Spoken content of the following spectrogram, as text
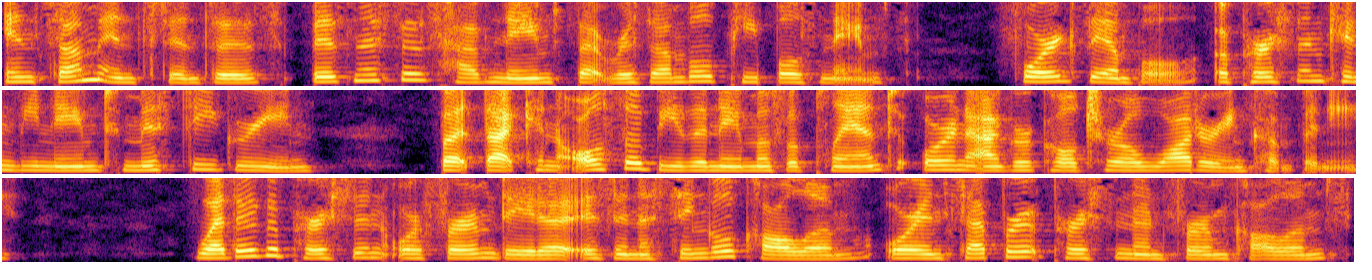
In some instances, businesses have names that resemble people's names. For example, a person can be named Misty Green, but that can also be the name of a plant or an agricultural watering company. Whether the person or firm data is in a single column or in separate person and firm columns,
